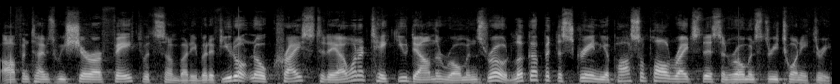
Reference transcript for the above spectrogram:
oftentimes we share our faith with somebody. But if you don't know Christ today, I want to take you down the Romans road. Look up at the screen. The apostle Paul writes this in Romans 3:23.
